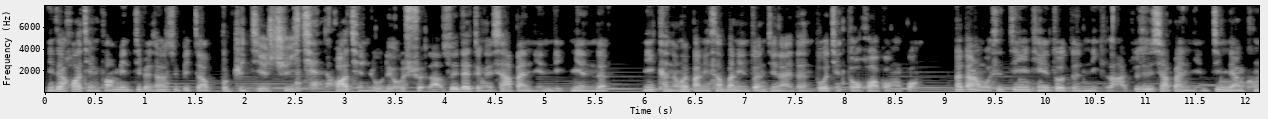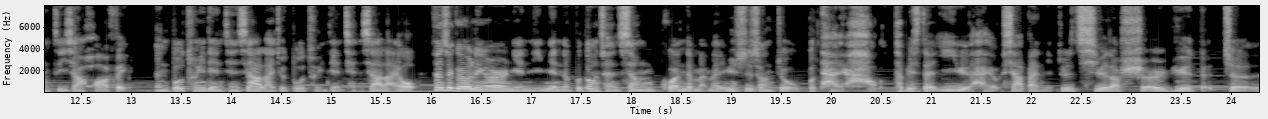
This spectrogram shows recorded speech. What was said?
你在花钱方面基本上是比较不知节制一点，花钱如流水啦。所以在整个下半年里面呢，你可能会把你上半年赚进来的很多钱都花光光。那当然，我是建议天蝎座的你啦，就是下半年尽量控制一下花费，能多存一点钱下来就多存一点钱下来哦。那这个二零二二年里面的不动产相关的买卖运势上就不太好，特别是在一月还有下半年，就是七月到十二月的这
